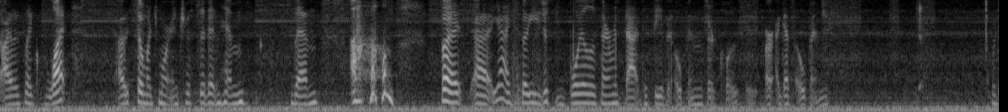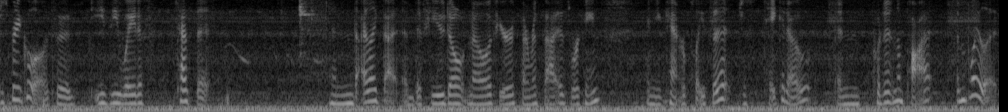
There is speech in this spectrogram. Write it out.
I was like, "What?" I was so much more interested in him then. Um, but uh, yeah, so you just boil the thermostat to see if it opens or closes, or I guess opens, which is pretty cool. It's an easy way to test it. And I like that. And if you don't know if your thermostat is working and you can't replace it, just take it out and put it in a pot and boil it.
